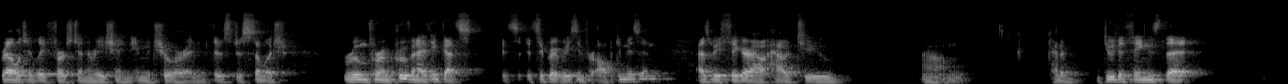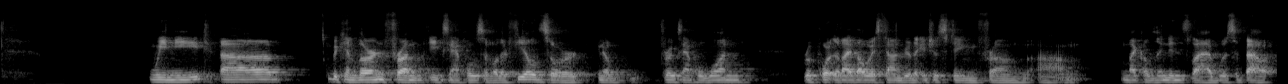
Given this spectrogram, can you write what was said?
relatively first generation, immature, and there's just so much room for improvement. I think that's it's it's a great reason for optimism as we figure out how to um, kind of do the things that we need. Uh, we can learn from the examples of other fields, or you know, for example, one report that I've always found really interesting from um, Michael Linden's lab was about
